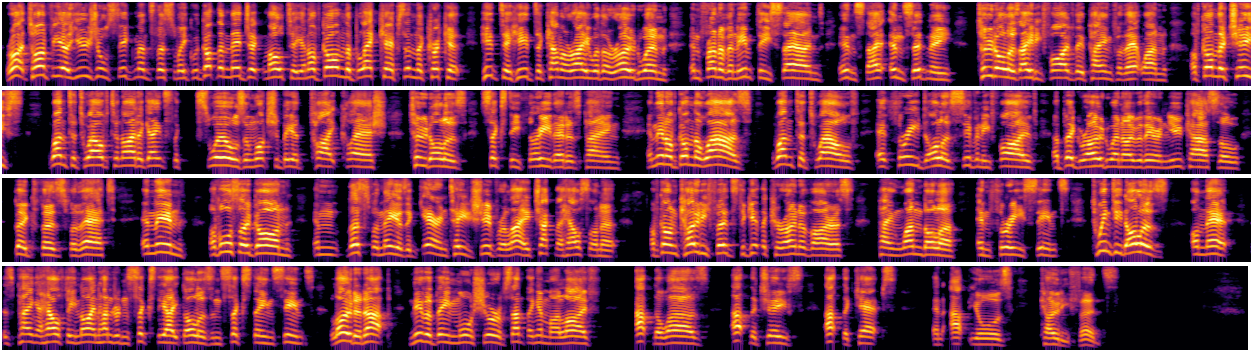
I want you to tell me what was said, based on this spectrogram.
Right, time for your usual segments this week. We've got the Magic Multi, and I've gone the Black Caps in the cricket head to head to come away with a road win in front of an empty stand in, sta- in Sydney. $2.85 they're paying for that one. I've gone the Chiefs 1 to 12 tonight against the Swirls in what should be a tight clash. $2.63 that is paying. And then I've gone the Wars 1 to 12 at $3.75. A big road win over there in Newcastle. Big fizz for that. And then I've also gone, and this for me is a guaranteed Chevrolet, chuck the house on it. I've gone Cody Fids to get the coronavirus, paying $1.03. $20 on that is paying a healthy $968.16. Loaded up, never been more sure of something in my life. Up the Waz, up the Chiefs, up the Caps, and up yours, Cody Fids.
